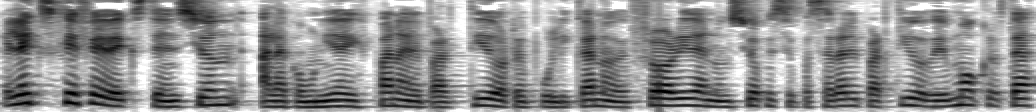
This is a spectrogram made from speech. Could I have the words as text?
El ex jefe de extensión a la comunidad hispana del Partido Republicano de Florida anunció que se pasará al Partido Demócrata.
